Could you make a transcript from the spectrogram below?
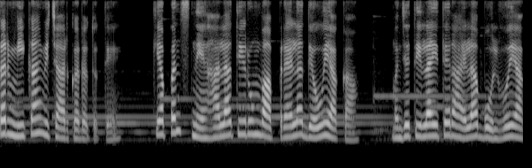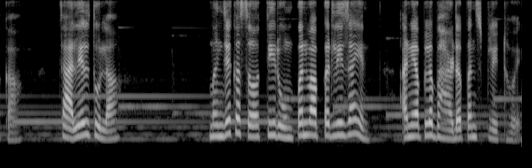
तर मी काय विचार करत होते? की आपण स्नेहाला ती रूम वापरायला देऊया का? म्हणजे तिला इथे राहायला बोलवूया का? चालेल तुला. म्हणजे कसं ती रूम पण वापरली जाईल आणि आपलं भाडं पण स्प्लिट होईल.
